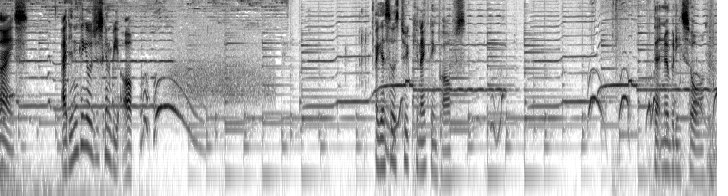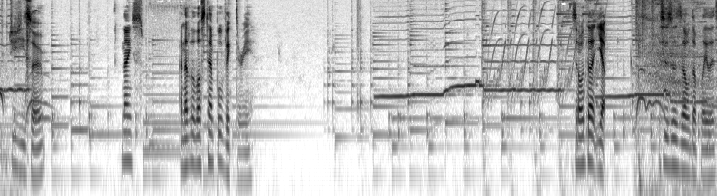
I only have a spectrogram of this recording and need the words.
Nice. I didn't think it was just gonna be up. I guess those two connecting paths. That nobody saw. GG so. Nice. Another Lost Temple victory. Zelda, yep. This is a Zelda playlist.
